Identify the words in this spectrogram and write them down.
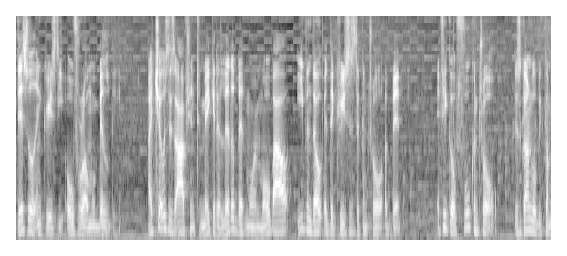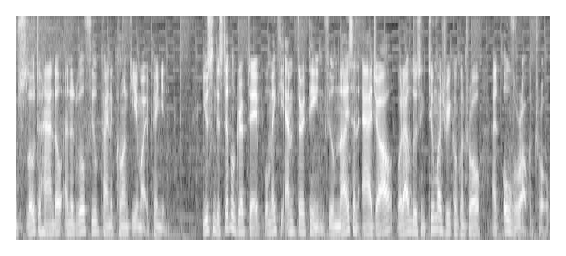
This will increase the overall mobility. I chose this option to make it a little bit more mobile even though it decreases the control a bit. If you go full control, this gun will become slow to handle and it will feel kinda clunky in my opinion. Using the stipple grip tape will make the M13 feel nice and agile without losing too much recoil control and overall control.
